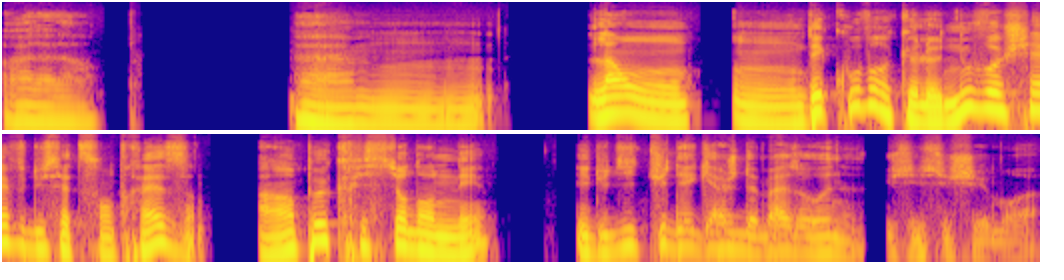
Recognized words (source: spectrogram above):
Ah là là. Euh, là, on, on découvre que le nouveau chef du 713 a un peu Christian dans le nez et lui dit Tu dégages de ma zone, ici c'est chez moi.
